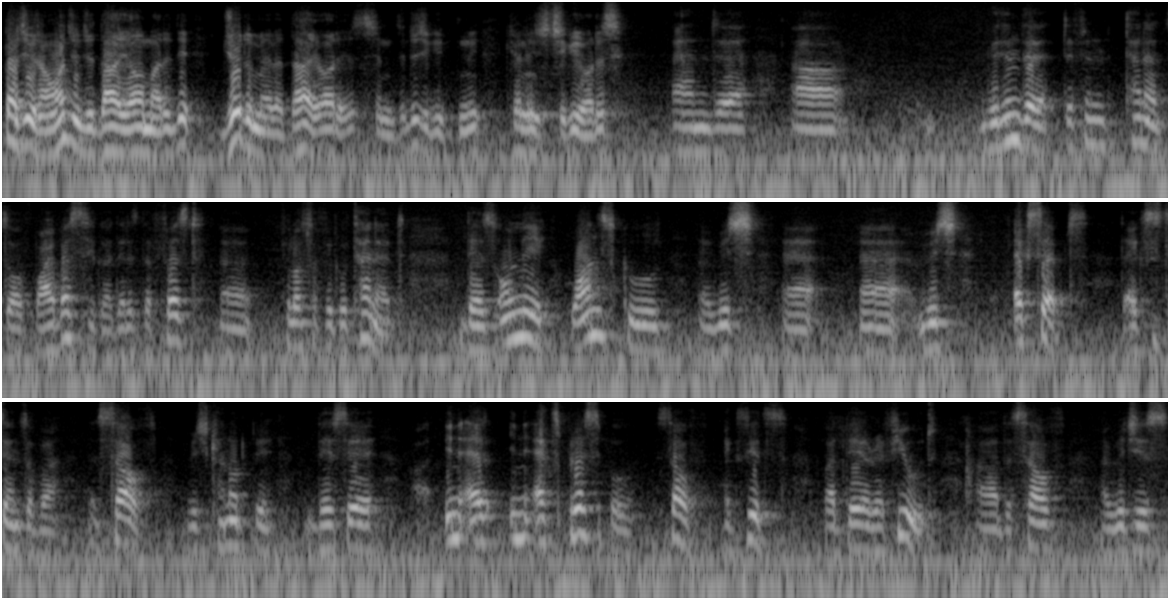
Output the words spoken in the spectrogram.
다지 라와진지 다여 말이지 저도메가 다 여레스 신들지기 되네 켈린지기 여레스 And uh, uh, within the different tenets of Vaibhasika, that is the first uh, philosophical tenet, there's only one school uh, which, uh, uh, which accepts the existence of a self, which cannot be, they say, uh, ine- inexpressible self exists, but they refute uh, the self uh, which is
